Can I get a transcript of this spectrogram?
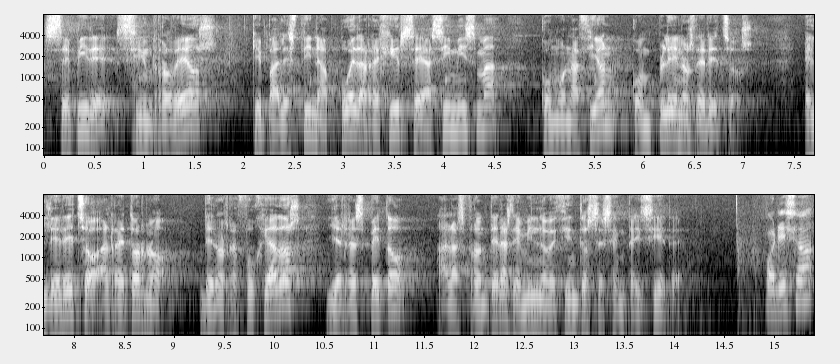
Se pide sin rodeos que Palestina pueda regirse a sí misma como nación con plenos derechos, el derecho al retorno de los refugiados y el respeto a las fronteras de 1967. Por eso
